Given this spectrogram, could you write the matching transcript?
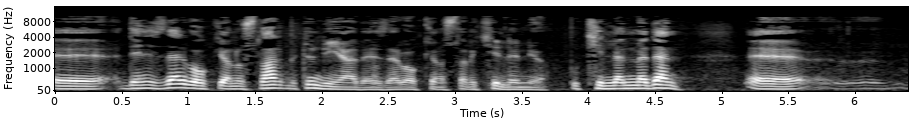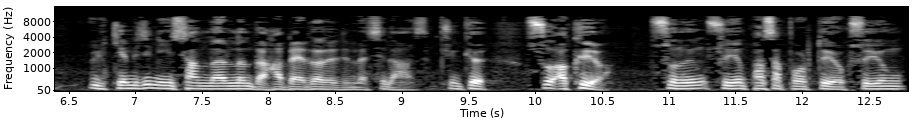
e, denizler ve okyanuslar, bütün dünya denizler ve okyanusları kirleniyor. Bu kirlenmeden e, ülkemizin insanların da haberdar edilmesi lazım. Çünkü su akıyor. Suyun, suyun pasaportu yok, suyun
